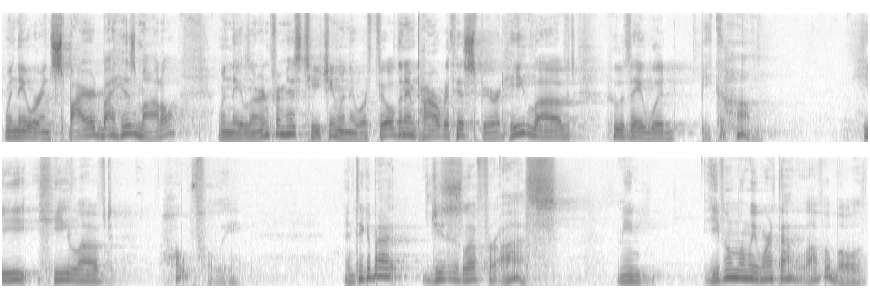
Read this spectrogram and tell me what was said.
when they were inspired by his model, when they learned from his teaching, when they were filled and empowered with his spirit, he loved who they would become. He, he loved hopefully. And think about Jesus' love for us. I mean, even when we weren't that lovable,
